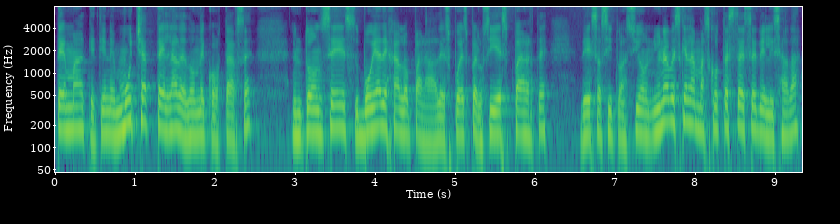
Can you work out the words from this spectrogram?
tema que tiene mucha tela de dónde cortarse. Entonces voy a dejarlo para después, pero sí es parte de esa situación. Y una vez que la mascota está esterilizada,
